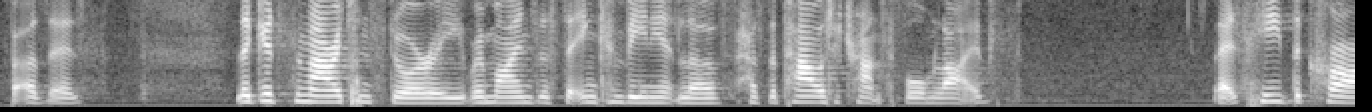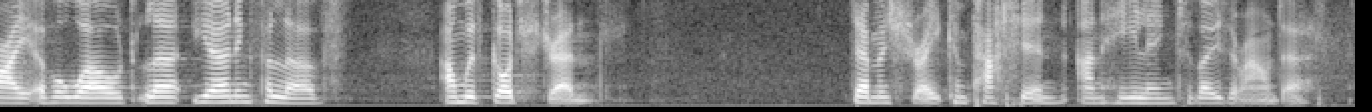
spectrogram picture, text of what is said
for others. The Good Samaritan story reminds us that inconvenient love has the power to transform lives. Let's heed the cry of a world yearning for love, and with God's strength, demonstrate compassion and healing to those around us.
